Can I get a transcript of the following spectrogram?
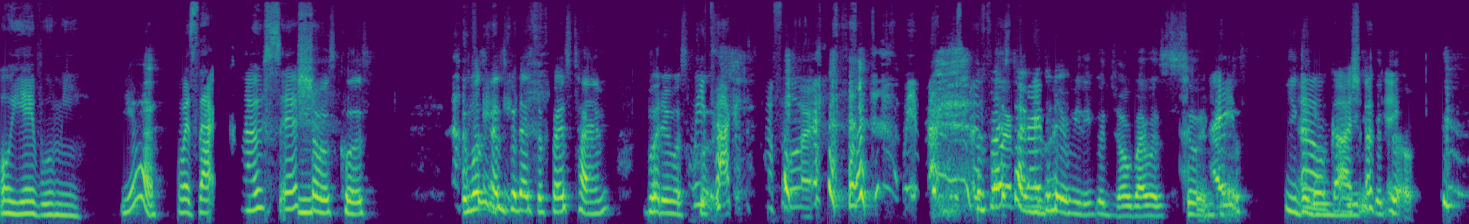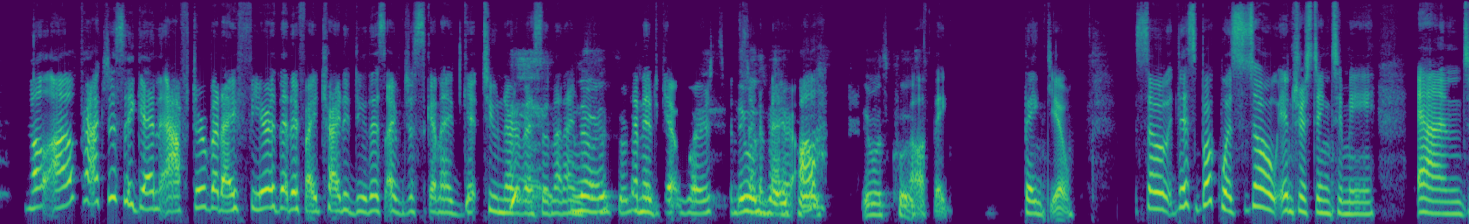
Oyewumi. Yeah. Was that close-ish? That was close. It wasn't as good as the first time, but it was close. We practiced before. we practiced before, The first time you I, did a really good job. I was so impressed. I, you did oh, a gosh, really okay. good job. Well, I'll practice again after, but I fear that if I try to do this, I'm just gonna get too nervous and then I'm no, okay. gonna get worse instead it was of better. Close. it was close. Oh, thank, thank you. So, this book was so interesting to me and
